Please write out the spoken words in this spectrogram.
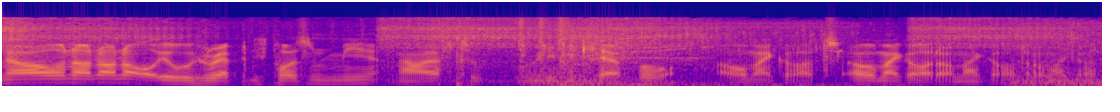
No, no, no, no. You rapid poisoned me. Now I have to really be careful. Oh my god. Oh my god. Oh my god. Oh my god.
